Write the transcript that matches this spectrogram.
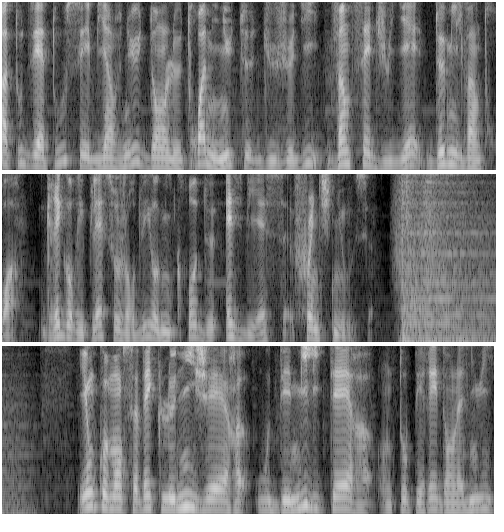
à toutes et à tous et bienvenue dans le 3 minutes du jeudi 27 juillet 2023. Grégory Pless aujourd'hui au micro de SBS French News. Et on commence avec le Niger, où des militaires ont opéré dans la nuit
